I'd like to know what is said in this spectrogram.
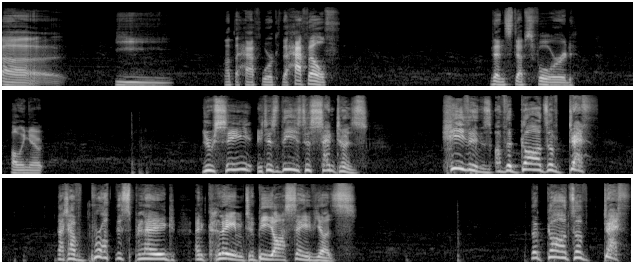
uh the not the half work the half elf then steps forward calling out you see it is these dissenters heathens of the gods of death that have brought this plague and claim to be our saviors the gods of death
